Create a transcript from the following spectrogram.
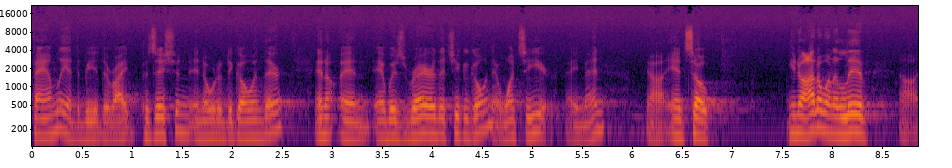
family, had to be at the right position in order to go in there. And, and it was rare that you could go in there once a year. Amen. Uh, and so, you know, I don't want to live uh,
